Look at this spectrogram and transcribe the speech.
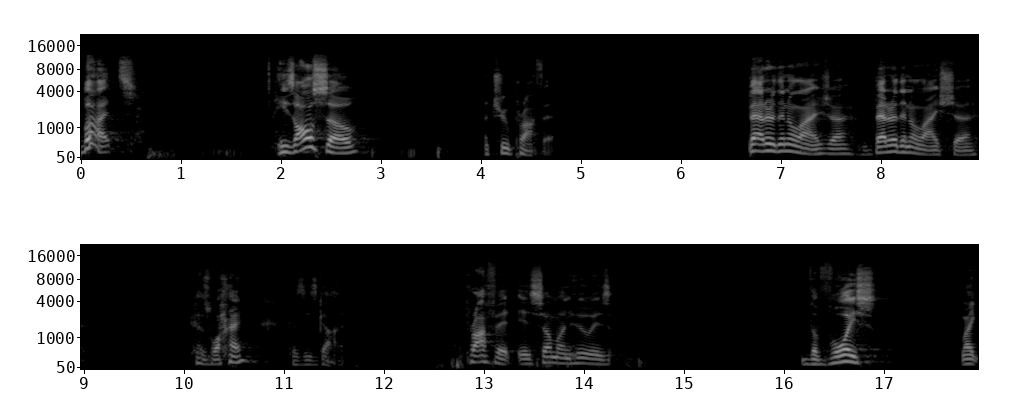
But he's also a true prophet. Better than Elijah, better than Elisha. Because why? Because he's God. A prophet is someone who is the voice, like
